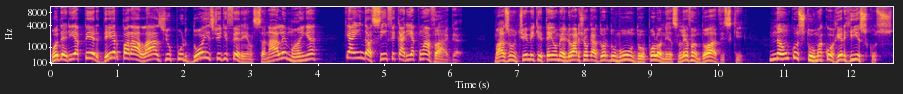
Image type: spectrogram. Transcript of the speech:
poderia perder para a Lazio por 2 de diferença na Alemanha que ainda assim ficaria com a vaga. Mas um time que tem o melhor jogador do mundo, o polonês Lewandowski, não costuma correr riscos.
